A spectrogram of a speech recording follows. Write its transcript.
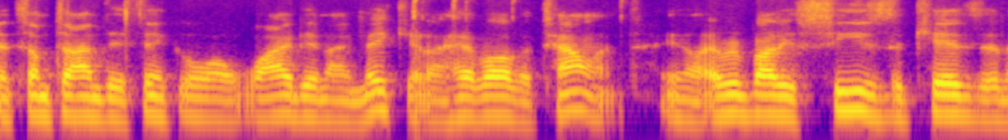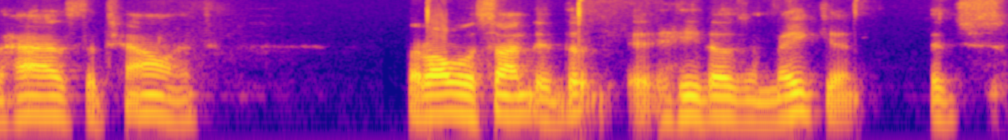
And sometimes they think, well, why didn't I make it? I have all the talent. You know, everybody sees the kids that has the talent, but all of a sudden it, it, he doesn't make it. It's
